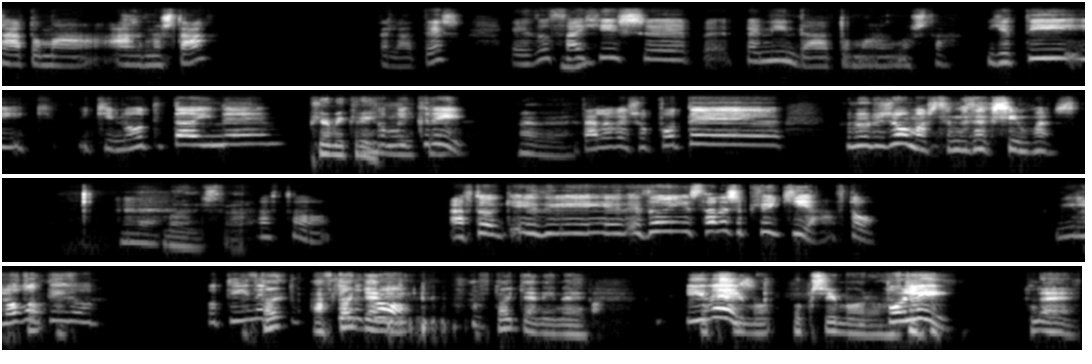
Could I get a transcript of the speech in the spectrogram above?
άτομα άγνωστα, πελάτες, εδώ θα Μμμ. έχεις ε, π- 50 άτομα άγνωστα. Γιατί η, η κοινότητα είναι Πιο μικρή. πιο Λίγη, μικρή, Βέβαια. κατάλαβες, οπότε γνωριζόμαστε μεταξύ μας. Ναι. Μάλιστα. Αυτό. Αυτό. και, ε, Εδώ αισθάνεσαι πιο οικία, αυτό. Λόγω Αυτό- ότι, ότι είναι Αυτό, αυτό, πιο κι αν μικρό. είναι, αυτό κι αν είναι Είδες, οξύμο- οξύμορο. πολύ. ναι.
